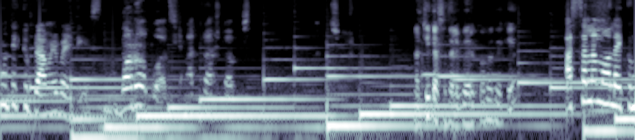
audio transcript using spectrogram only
মধ্যে একটু গ্রামের বাড়িতে গেছে। বড় আছে মাত্র অবস্থা ঠিক আছে তাহলে বের করো দেখি। আসসালামু আলাইকুম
